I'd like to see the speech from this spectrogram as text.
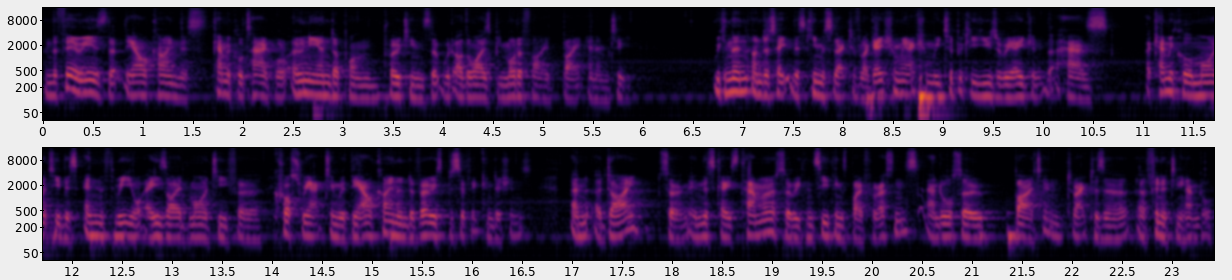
and the theory is that the alkyne, this chemical tag, will only end up on proteins that would otherwise be modified by NMT. We can then undertake this chemoselective ligation reaction. We typically use a reagent that has a chemical moiety, this N3 or azide moiety for cross-reacting with the alkyne under very specific conditions. And a dye, so in this case TAMRA, so we can see things by fluorescence, and also biotin to act as an affinity handle.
